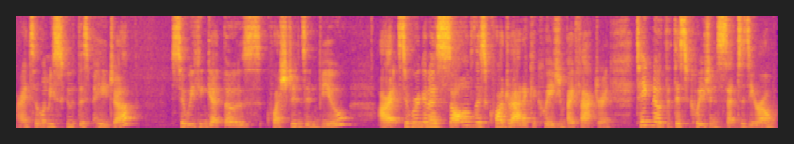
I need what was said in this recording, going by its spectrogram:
All right, so let me scoot this page up so we can get those questions in view. All right, so we're gonna solve this quadratic equation by factoring. Take note that this equation is set to zero.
